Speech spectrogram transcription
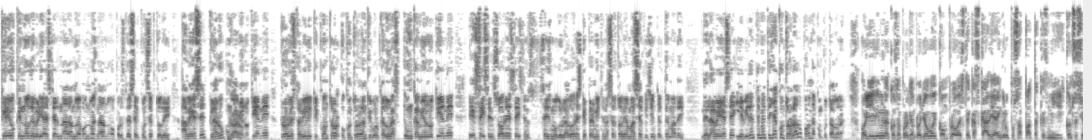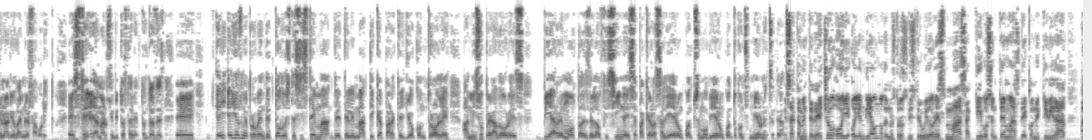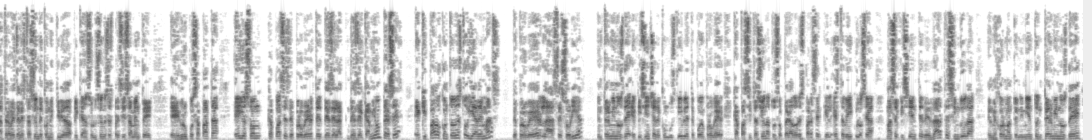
creo que no debería de ser nada nuevo, no es nada nuevo para ustedes el concepto de ABS, claro, un Claro. camión lo tiene, Roll Stability Control o control antivolcaduras, un camión lo tiene, eh, seis sensores, seis, seis moduladores que permiten hacer todavía más eficiente el tema de, del ABS y evidentemente ya controlado por una computadora. Oye, y dime una cosa, por ejemplo, yo voy y compro este Cascadia en Grupo Zapata, que es mi concesionario Daimler favorito. Este, y además nos invitó a este evento. Entonces, eh, e- ellos me proveen de todo este sistema de telemática para que yo controle a mis operadores vía remota desde la oficina y sepa qué horas salieron, cuánto se movieron, cuánto consumieron, etcétera. Exactamente, de hecho, hoy, hoy en día uno de nuestros distribuidores más activos en temas de conectividad a través de la estación de conectividad aplicada en soluciones es precisamente eh, Grupo Zapata. Ellos son capaces de proveerte desde, la, desde el camión per se, equipado con todo esto y además de proveer la asesoría en términos de eficiencia de combustible, te pueden proveer capacitación a tus operadores para hacer que este vehículo sea más eficiente, de darte sin duda el mejor mantenimiento en términos de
